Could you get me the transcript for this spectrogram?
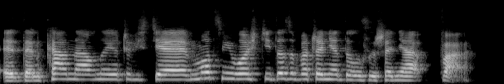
e, ten kanał. No i oczywiście moc miłości. Do zobaczenia, do usłyszenia. Pa!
